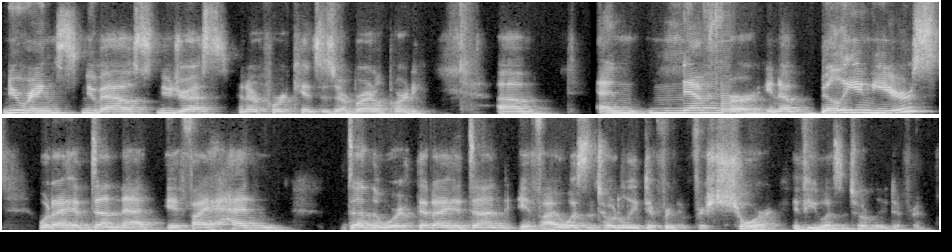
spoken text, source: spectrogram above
New rings, new vows, new dress, and our four kids as our bridal party. Um, and never in a billion years would I have done that if I hadn't done the work that I had done, if I wasn't totally different, for sure, if he wasn't totally different.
